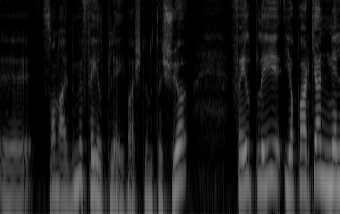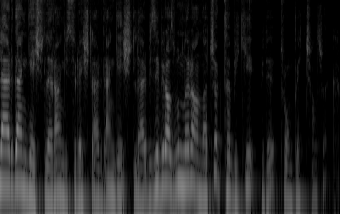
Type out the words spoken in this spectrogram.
e, son albümü Fail Play başlığını taşıyor. Fail Play'i yaparken nelerden geçtiler, hangi süreçlerden geçtiler? Bize biraz bunları anlatacak. Tabii ki bir de trompet çalacak.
